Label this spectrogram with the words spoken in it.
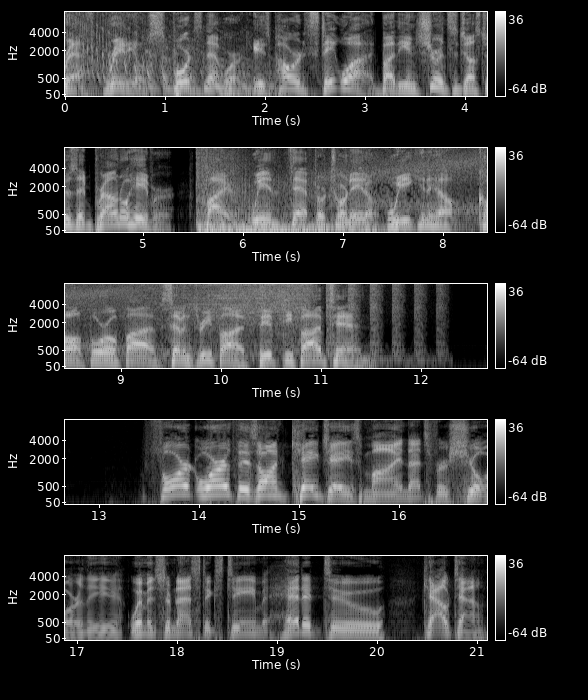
Ref Radio Sports Network is powered statewide by the insurance adjusters at Brown O'Haver. Fire, wind, theft, or tornado, we can help. Call 405 735 5510. Fort Worth is on KJ's mind, that's for sure. The women's gymnastics team headed to Cowtown,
